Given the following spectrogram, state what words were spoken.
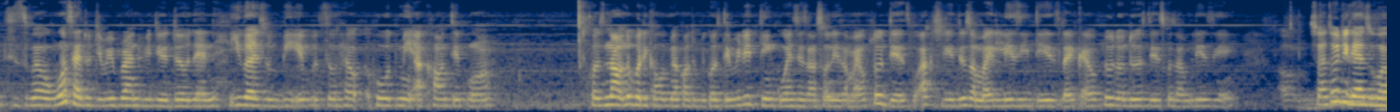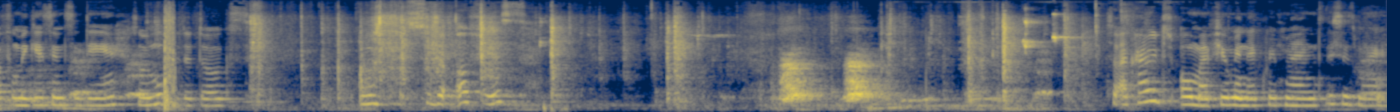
it is well. Once I do the rebrand video though then you guys will be able to help hold me accountable. Because now nobody can hold me accountable because they really think Wednesdays and Sundays are my upload days but actually those are my lazy days. Like I upload on those days because I'm lazy. Um, so I told you guys we were fumigating today. So we moved to the dogs to the office so I carried all my filming equipment this is my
